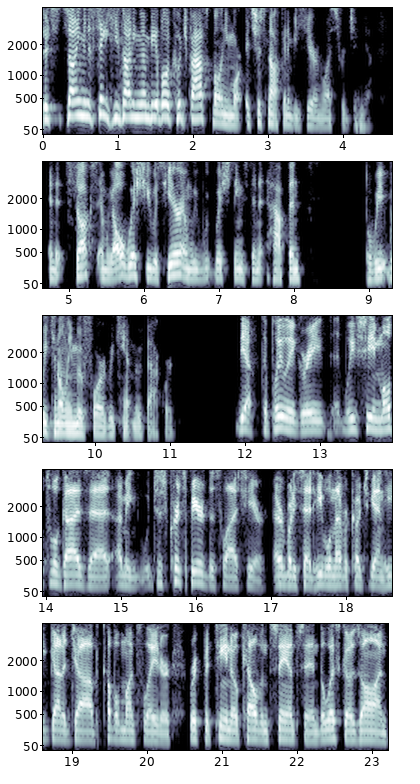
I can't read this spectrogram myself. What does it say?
it's not even to say he's not even going to be able to coach basketball anymore. It's just not going to be here in West Virginia. And it sucks. And we all wish he was here and we w- wish things didn't happen but we we can only move forward. We can't move backward. Yeah, completely agree. Eh, we've seen multiple guys that I mean, just Chris Beard this last year. Everybody said he will never coach again. He got a job a couple months later. Rick Pitino, Kelvin Sampson, the list goes on.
